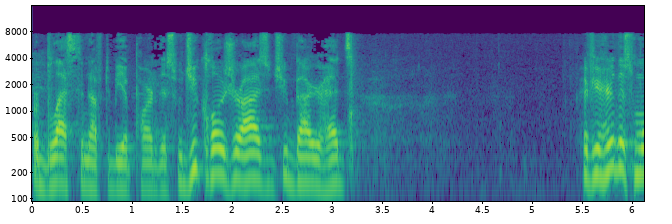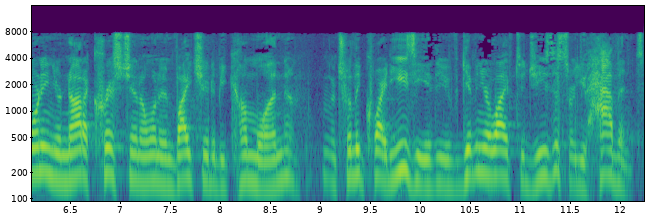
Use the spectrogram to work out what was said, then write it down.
We're blessed enough to be a part of this. Would you close your eyes? Would you bow your heads? If you're here this morning, you're not a Christian, I want to invite you to become one. It's really quite easy. Either you've given your life to Jesus or you haven't.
